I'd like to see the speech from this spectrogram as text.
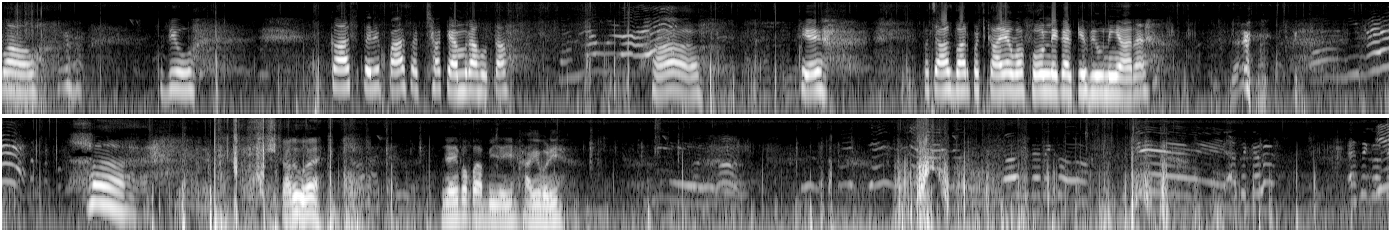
वाह व्यू काश मेरे पास अच्छा कैमरा होता। हाँ। ये पचास बार पटकाया हुआ फ़ोन लेकर के व्यू नहीं आ रहा है। हाँ। चालू है। जाइए पापा आप भी जाइए आगे बढ़िए। ऐसे करो ऐसे करो ये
